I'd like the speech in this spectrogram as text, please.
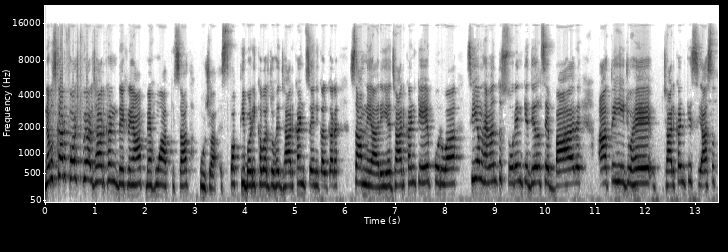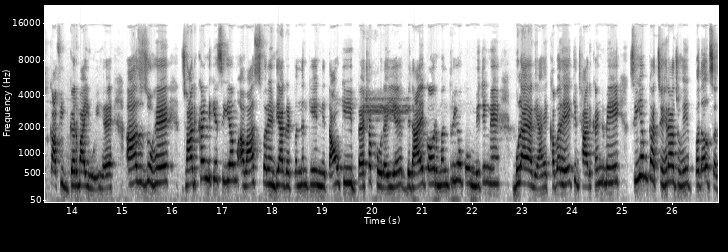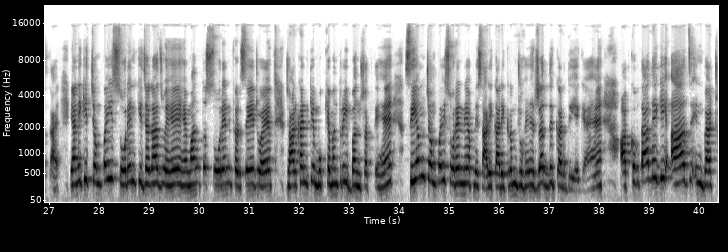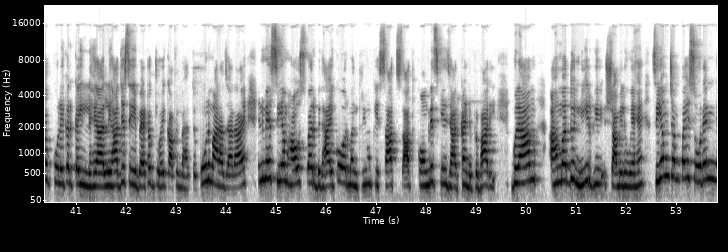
नमस्कार, first pair Jharkhand देख रहे हैं आप। मैं हूँ आपके साथ पूजा। इस वक्त की बड़ी खबर जो है, झारखंड से निकलकर सामने आ रही है। झारखंड के पूर्व सीएम हेमंत सोरेन के जेल से बाहर आते ही जो है झारखंड की सियासत काफ़ी गरमाई हुई है। आज जो है झारखंड के सीएम आवास पर इंडिया गठबंधन के नेताओं की बैठक हो रही है। विधायक और मंत्रियों को मीटिंग में बुलाया गया है। खबर है कि झारखंड में सीएम का चेहरा जो है बदल सकता है। यानी कि चंपई सोरेन की जगह जो है हेमंत सोरेन फिर से जो है झारखंड के मुख्यमंत्री बन सकते हैं। सीएम चंपई सोरेन ने अपने सारे कार्यक्रम जो है रद्द कर दिए गए हैं। आपको बता दें कि आज इन बैठक को लेकर कई लिहाजे से ये बैठक जो है काफ़ी महत्वपूर्ण माना जा रहा है। इनमें सीएम हाउस पर विधायकों और मंत्रियों के साथ साथ कांग्रेस के झारखंड प्रभारी गुलाम अहमद नीर भी शामिल हुए हैं। सीएम चंपई सोरेन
